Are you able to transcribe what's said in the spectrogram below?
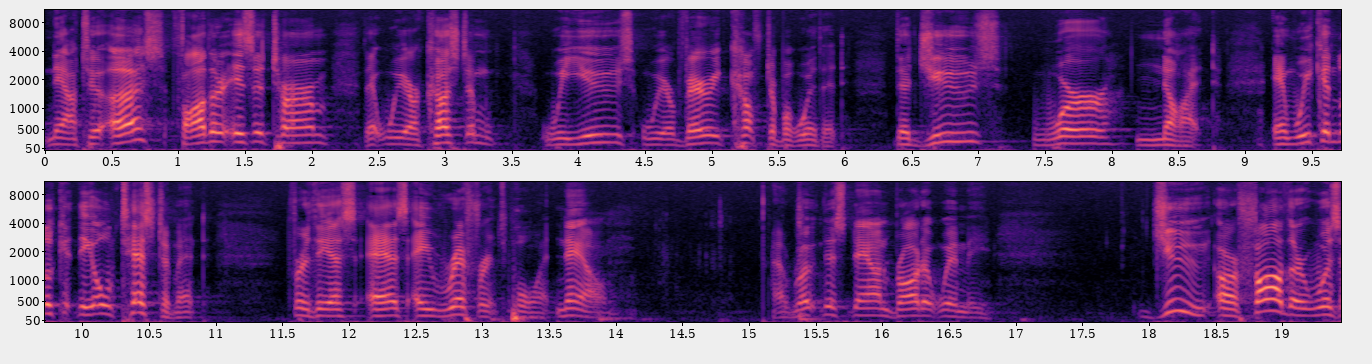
Now, to us, Father is a term that we are accustomed, we use, we are very comfortable with it. The Jews were not. And we can look at the Old Testament for this as a reference point. Now, I wrote this down, brought it with me. Jew or father was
